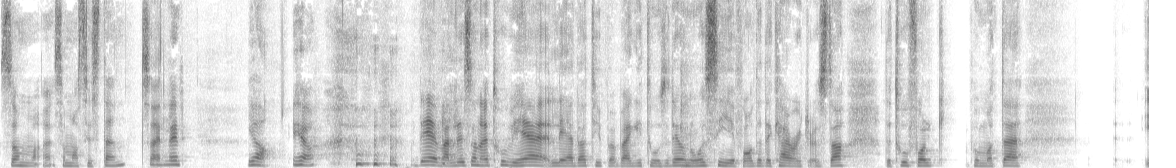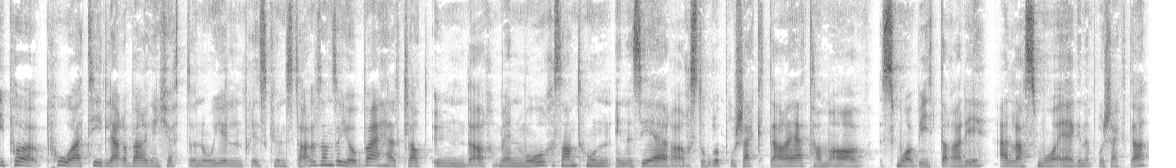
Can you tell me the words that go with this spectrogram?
Som, som assistent, eller? Ja. ja. det er veldig sånn, Jeg tror vi er ledertyper begge to, så det er jo noe å si i forhold til the characters. da. Det tror folk på en måte i på, på, tidligere Bergen Kjøtt og nå Gyllenpris Kunsthall, sånn, så jobber jeg helt klart under min mor. Sant? Hun initierer store prosjekter. Jeg tar med av små biter av de, eller små egne prosjekter.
